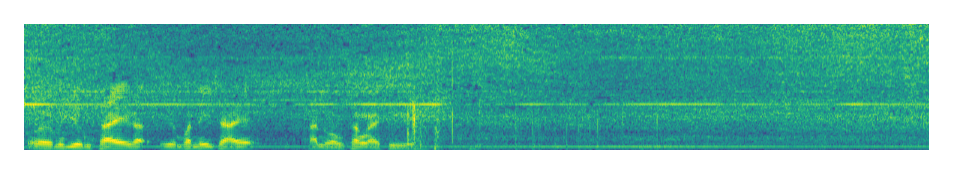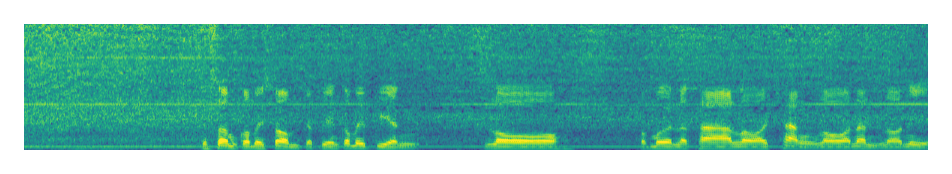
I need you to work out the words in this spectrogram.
ก็เลยมายืมใช้ครับยืมคันนี้ใช้คันของช่างไอทีจะซ่อมก็ไม่ซ่อมจะเปลี่ยนก็ไม่เปลี่ยนรอประเมินราคารอช่างรอนั่นรอนี่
